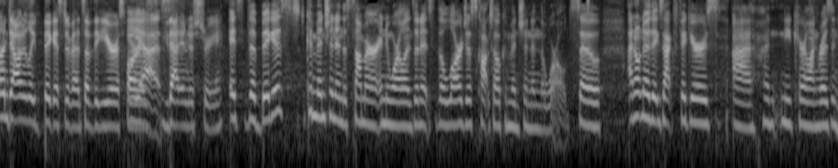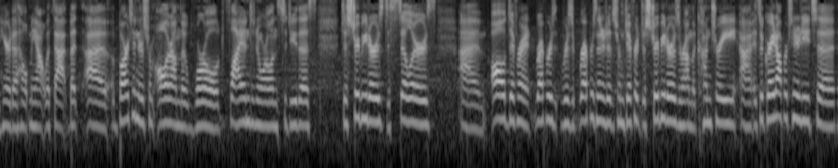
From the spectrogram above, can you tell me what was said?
undoubtedly biggest events of the year as far yes. as that industry. It's the biggest convention in the summer in New Orleans, and it's the largest cocktail convention in the world. So I don't know the exact figures. Uh, I need Caroline Rosen here to help me out with that. But uh, bartenders from all around the world fly into New Orleans to do this. Distributors, distillers, um, all different representatives from different distributors around the country. Uh, it's a great opportunity to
